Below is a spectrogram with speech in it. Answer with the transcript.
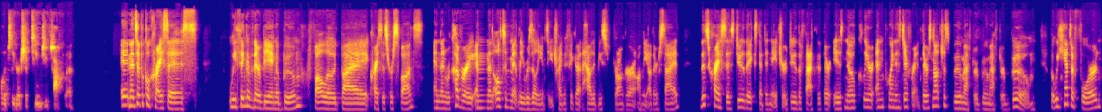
college leadership teams you've talked with? In a typical crisis, we think of there being a boom followed by crisis response and then recovery and then ultimately resiliency trying to figure out how to be stronger on the other side. This crisis due to the extended nature due to the fact that there is no clear endpoint is different. There's not just boom after boom after boom but we can't afford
